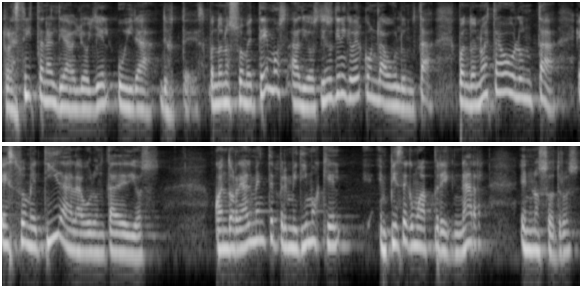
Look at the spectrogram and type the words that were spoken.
resistan al diablo y Él huirá de ustedes. Cuando nos sometemos a Dios, y eso tiene que ver con la voluntad, cuando nuestra voluntad es sometida a la voluntad de Dios, cuando realmente permitimos que Él empiece como a pregnar en nosotros,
